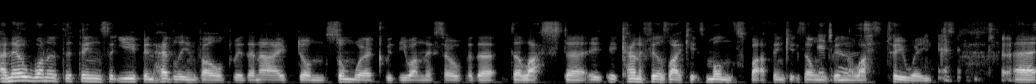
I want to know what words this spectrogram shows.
I know one of the things that you've been heavily involved with, and I've done some work with you on this over the the last. Uh, it, it, kind of feels like it's months, but I think it's only it been does. the last two weeks. uh,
